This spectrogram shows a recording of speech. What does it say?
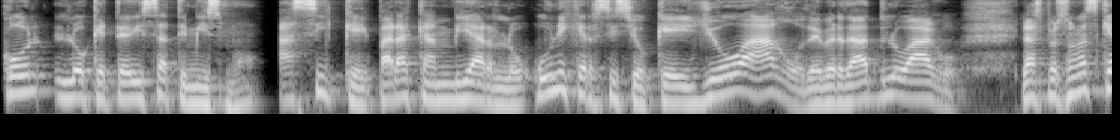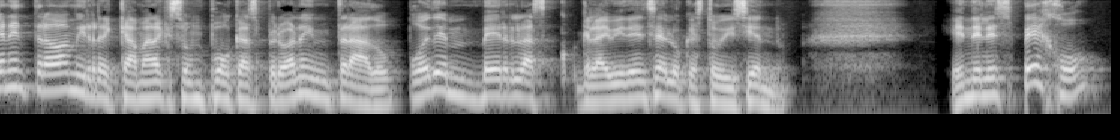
con lo que te dice a ti mismo. Así que para cambiarlo, un ejercicio que yo hago, de verdad lo hago. Las personas que han entrado a mi recámara, que son pocas, pero han entrado, pueden ver las, la evidencia de lo que estoy diciendo. En el espejo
